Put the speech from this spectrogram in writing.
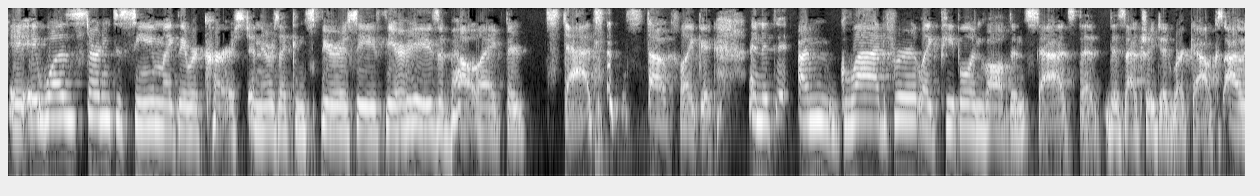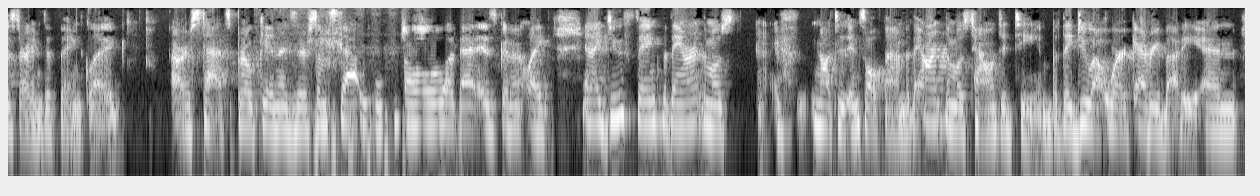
it, it was starting to seem like they were cursed, and there was like conspiracy theories about like their stats and stuff like it and it i'm glad for like people involved in stats that this actually did work out because i was starting to think like are stats broken is there some stat oh that is gonna like and i do think that they aren't the most not to insult them but they aren't the most talented team but they do outwork everybody and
